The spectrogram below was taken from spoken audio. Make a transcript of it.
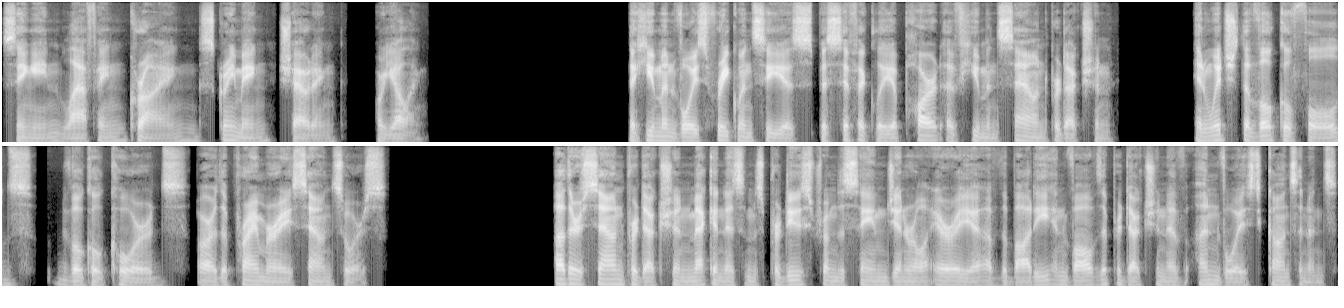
singing, laughing, crying, screaming, shouting, or yelling. The human voice frequency is specifically a part of human sound production, in which the vocal folds, vocal cords, are the primary sound source. Other sound production mechanisms produced from the same general area of the body involve the production of unvoiced consonants,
